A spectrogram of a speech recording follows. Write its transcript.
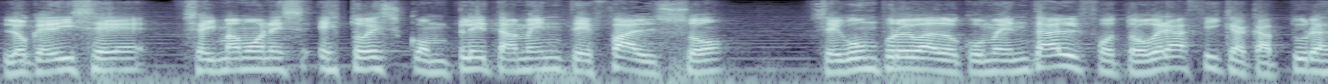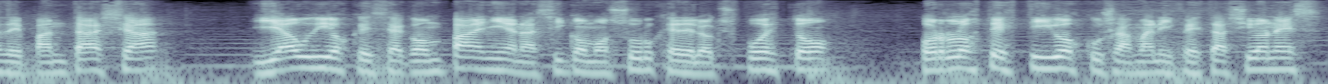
Lo que dice Jay Mamón es, esto es completamente falso. según prueba documental, fotográfica, capturas de pantalla y audios que se acompañan, así como surge de lo expuesto por los testigos cuyas manifestaciones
